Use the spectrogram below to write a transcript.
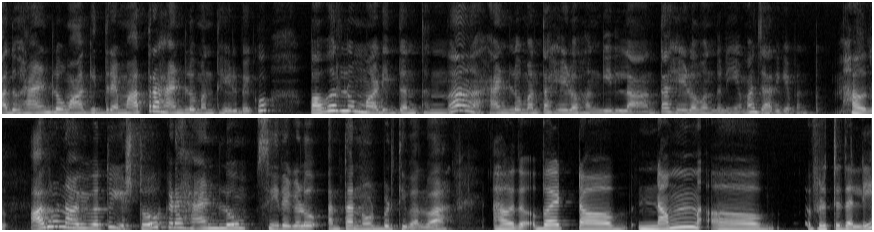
ಅದು ಹ್ಯಾಂಡ್ಲೂಮ್ ಆಗಿದ್ದರೆ ಮಾತ್ರ ಹ್ಯಾಂಡ್ಲೂಮ್ ಅಂತ ಹೇಳಬೇಕು. ಪವರ್ಲೂಮ್ ಮಾಡಿದ್ದಂಥನ್ನ ಹ್ಯಾಂಡ್ಲೂಮ್ ಅಂತ ಹೇಳೋ ಹಂಗಿಲ್ಲ ಅಂತ ಹೇಳೋ ಒಂದು ನಿಯಮ ಜಾರಿಗೆ ಬಂತು. ಹೌದು. ಆದರೂ ನಾವಿವತ್ತು ಎಷ್ಟೋ ಕಡೆ ಹ್ಯಾಂಡ್ಲೂಮ್ ಸೀರೆಗಳು ಅಂತ ನೋಡ್ಬಿಡ್ತೀವಲ್ವಾ? ಹೌದು. ಬಟ್ ನಮ್ಮ ವೃತ್ತದಲ್ಲಿ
